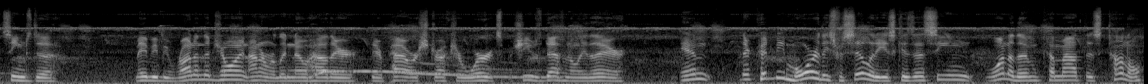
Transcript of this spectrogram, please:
seems to maybe be running the joint. I don't really know how their their power structure works, but she was definitely there. And there could be more of these facilities because I've seen one of them come out this tunnel,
